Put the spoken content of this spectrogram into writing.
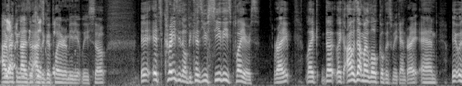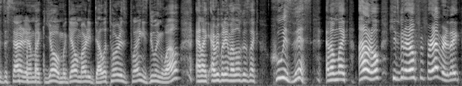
I Yeah, I recognize them as a good player immediately. So it, it's crazy though because you see these players, right? Like the, like I was at my local this weekend, right? And it was the Saturday, and I'm like, "Yo, Miguel Martí de la Torre is playing. He's doing well." And like everybody at my local is like, "Who is this?" And I'm like, "I don't know. He's been around for forever." Like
